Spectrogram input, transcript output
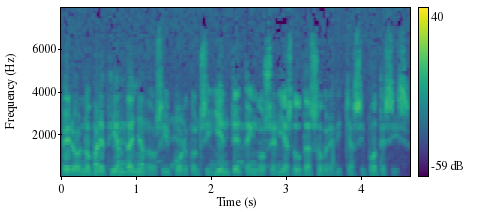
pero no parecían dañados y por consiguiente tengo serias dudas sobre dichas hipótesis.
